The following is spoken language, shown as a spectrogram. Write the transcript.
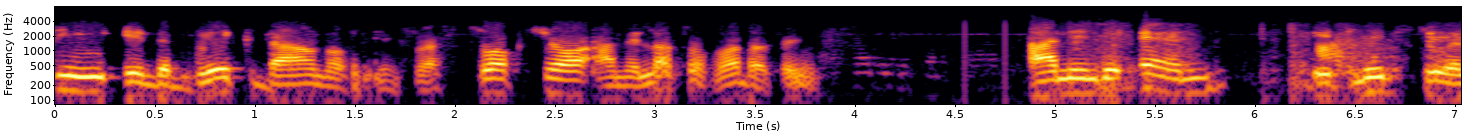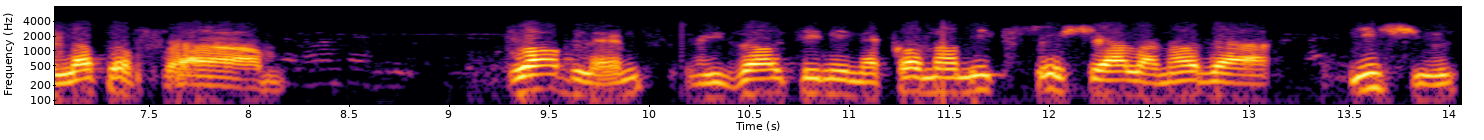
see in the breakdown of infrastructure and a lot of other things. And in the end, it leads to a lot of um, problems resulting in economic, social, and other issues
